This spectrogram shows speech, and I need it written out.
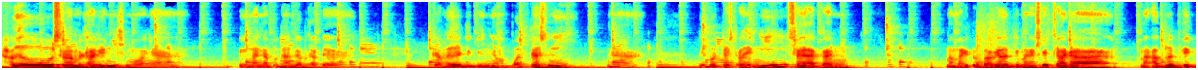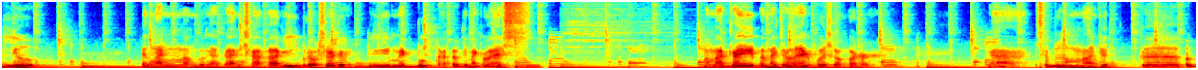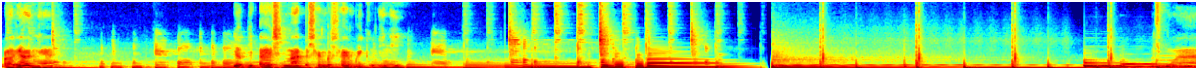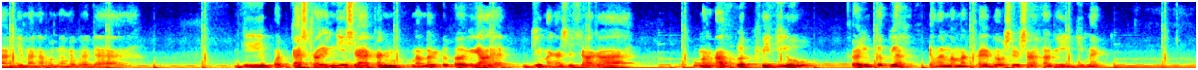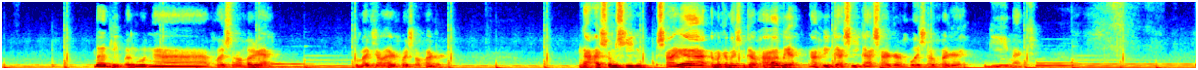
Halo, selamat hari ini semuanya. Gimana pun anda berada? Kami lagi di Nyoh Podcast nih. Nah, di podcast kali ini saya akan memberi tutorial gimana sih cara mengupload video dengan menggunakan Safari browser di MacBook atau di macOS memakai pembaca layar voiceover. Nah, sebelum lanjut ke tutorialnya, yuk kita simak pesan-pesan berikut ini. Semua di mana pun anda berada. Di podcast kali ini saya akan memberi tutorial ya, gimana sih cara mengupload video ke YouTube ya dengan memakai browser Safari di Mac. Bagi pengguna VoiceOver ya, pembaca layar VoiceOver. Nah, asumsi saya teman-teman sudah paham ya navigasi dasar VoiceOver ya di Mac.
